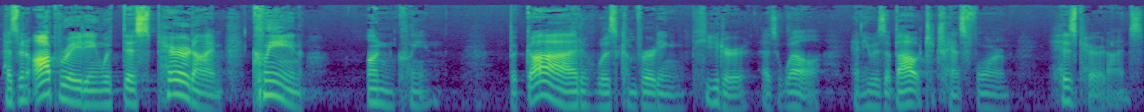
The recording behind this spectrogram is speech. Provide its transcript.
has been operating with this paradigm clean, unclean. But God was converting Peter as well, and he was about to transform his paradigms.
